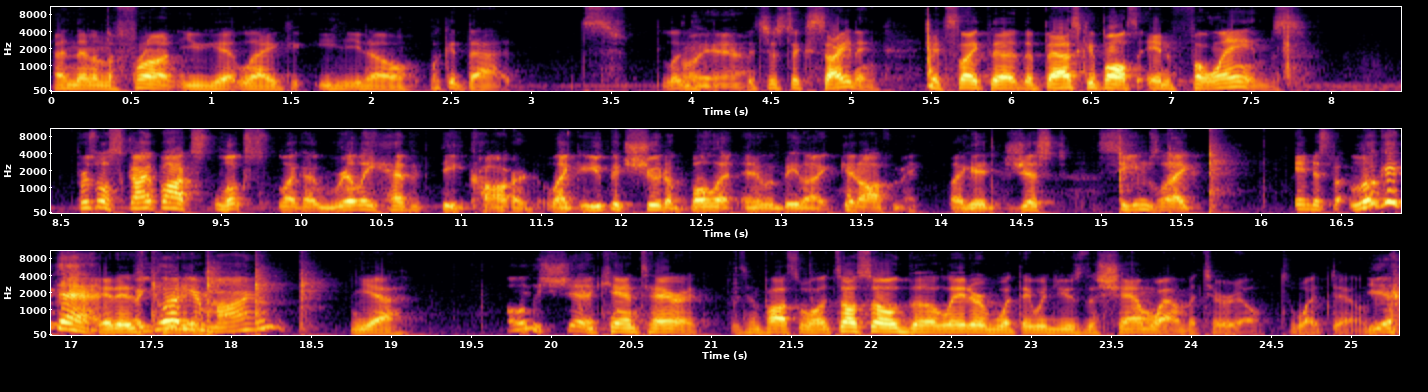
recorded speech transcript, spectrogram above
and then on the front you get like you know look at that. It's, look, Oh, yeah. it's just exciting. It's like the the basketball's in flames. First of all, Skybox looks like a really hefty card. Like you could shoot a bullet and it would be like, get off me. Like it just seems like indispensable. Look at that. It is Are you out of your mind? Yeah, Holy shit. You can't tear it. It's impossible. It's also the later what they would use the ShamWow material to wipe down. Yeah.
